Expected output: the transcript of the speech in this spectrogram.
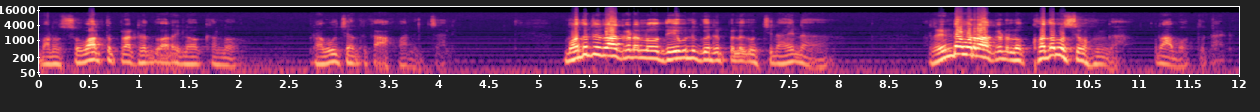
మనం సువార్త ప్రకటన ద్వారా ఈ లోకంలో ప్రభు చెంతకు ఆహ్వానించాలి. మొదటి రాకడలో దేవుని గొర్రెపిల్లగా వచ్చిన ఆయన రెండవ రాకడలో కొదమ సింహంగా రాబోతున్నాడు.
